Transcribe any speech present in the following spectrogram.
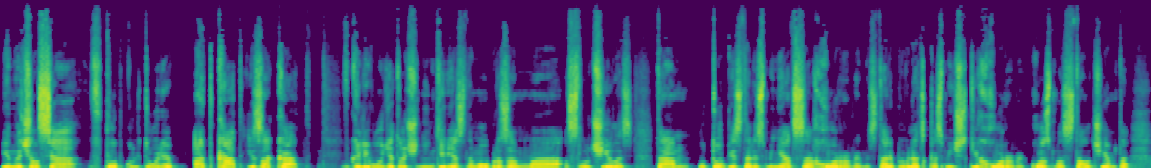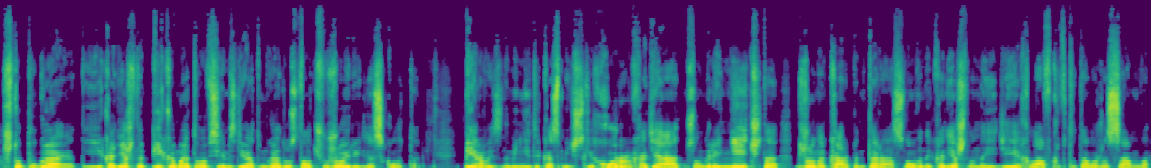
И начался в поп-культуре откат и закат. В Голливуде это очень интересным образом э, случилось. Там утопии стали сменяться хоррорами, стали появляться космические хорроры. Космос стал чем-то, что пугает. И, конечно, пиком этого в 79 году стал «Чужой» Ридли Скотта. Первый знаменитый космический хоррор, хотя, условно говоря, нечто Джона Карпентера, основанный, конечно, на идеях Лавкрафта того же самого.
